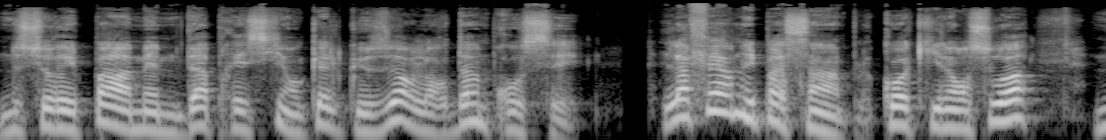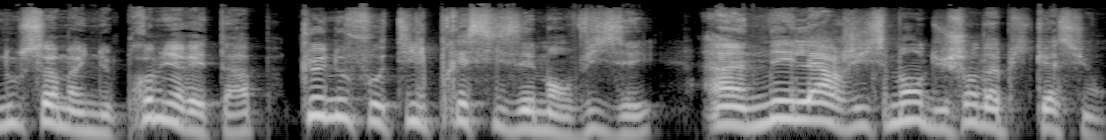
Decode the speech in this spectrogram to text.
ne serait pas à même d'apprécier en quelques heures lors d'un procès. L'affaire n'est pas simple, quoi qu'il en soit, nous sommes à une première étape. Que nous faut-il précisément viser? Un élargissement du champ d'application,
